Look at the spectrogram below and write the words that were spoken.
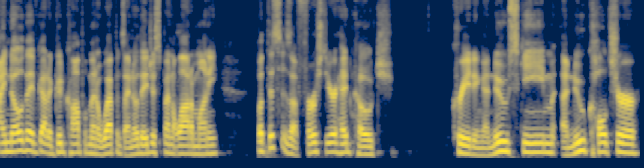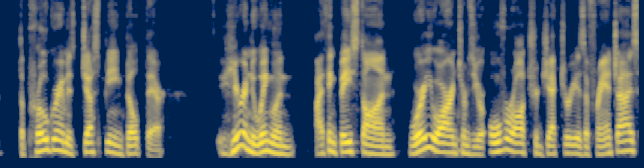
I know they've got a good complement of weapons. I know they just spent a lot of money, but this is a first year head coach creating a new scheme, a new culture. The program is just being built there. Here in New England, I think based on where you are in terms of your overall trajectory as a franchise,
